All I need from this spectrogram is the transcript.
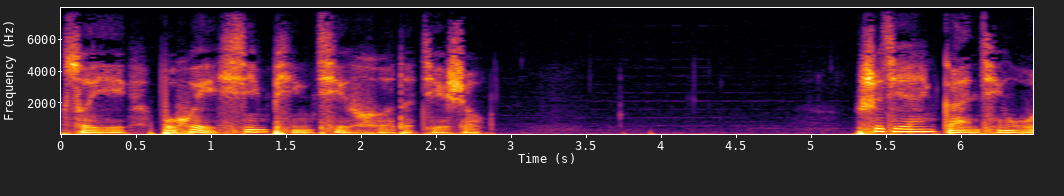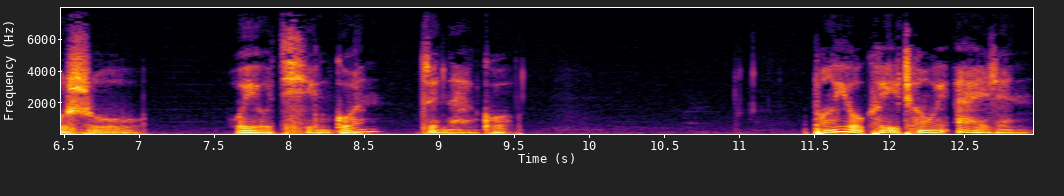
所以不会心平气和的接受。世间感情无数，唯有情关最难过。朋友可以成为爱人，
